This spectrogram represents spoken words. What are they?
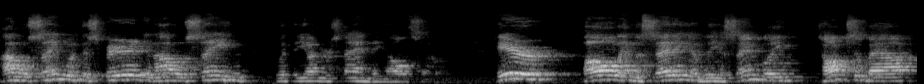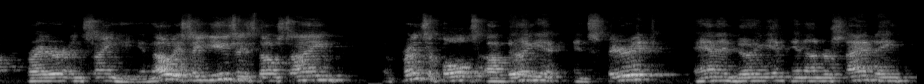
I will sing with the Spirit and I will sing with the understanding also. Here, Paul, in the setting of the assembly, talks about prayer and singing. And notice he uses those same principles of doing it in spirit and in doing it in understanding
